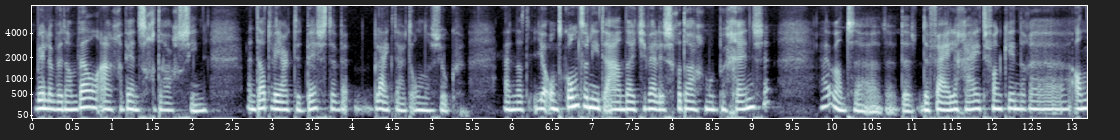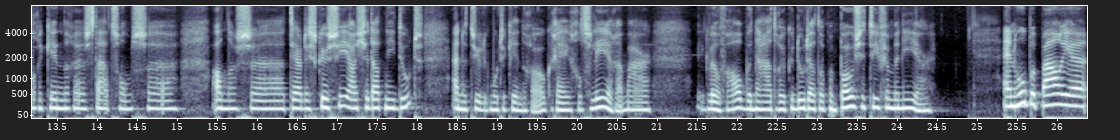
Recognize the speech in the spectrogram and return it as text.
willen we dan wel aan gewenst gedrag zien. En dat werkt het beste, blijkt uit onderzoek. En dat, je ontkomt er niet aan dat je wel eens gedrag moet begrenzen. Want uh, de, de, de, veiligheid van kinderen, andere kinderen, staat soms uh, anders uh, ter discussie als je dat niet doet. En natuurlijk moeten kinderen ook regels leren. Maar ik wil vooral benadrukken, doe dat op een positieve manier. En hoe bepaal je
